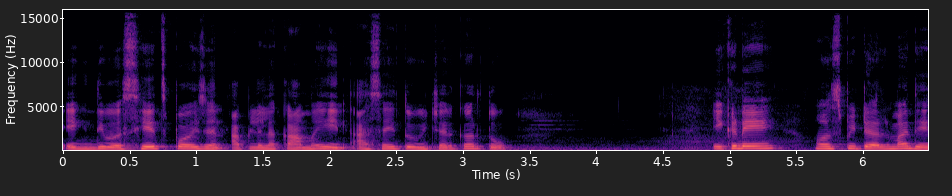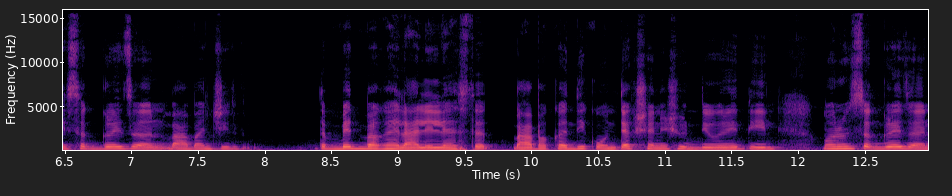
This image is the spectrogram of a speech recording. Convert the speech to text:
एक दिवस हेच पॉयझन आपल्याला कामं येईल असाही तो विचार करतो. इकडे हॉस्पिटलमध्ये सगळेजण बाबांची तब्येत बघायला आलेले असतात. बाबा कधी कोणत्या क्षणी शुद्धीवर येतील म्हणून सगळेजण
